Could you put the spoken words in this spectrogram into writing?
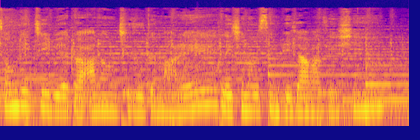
ဆုံးထိကြည့်ပြီးတော့အားလုံးကျေးဇူးတင်ပါတယ်လေ့ကျင့်လို့အဆင်ပြေကြပါစေရှင်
